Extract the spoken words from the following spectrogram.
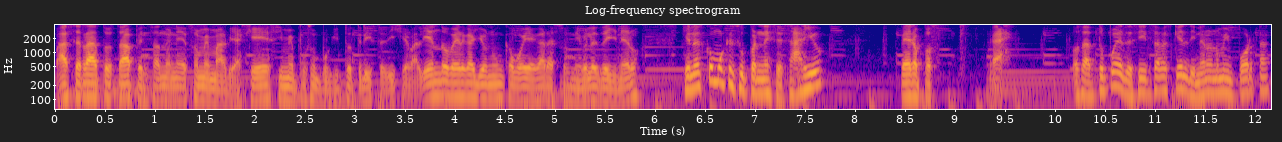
hace rato estaba pensando en eso, me malviajé, sí me puse un poquito triste. Dije, valiendo verga, yo nunca voy a llegar a esos niveles de dinero. Que no es como que súper necesario. Pero pues, eh, o sea, tú puedes decir, ¿sabes qué? El dinero no me importa.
